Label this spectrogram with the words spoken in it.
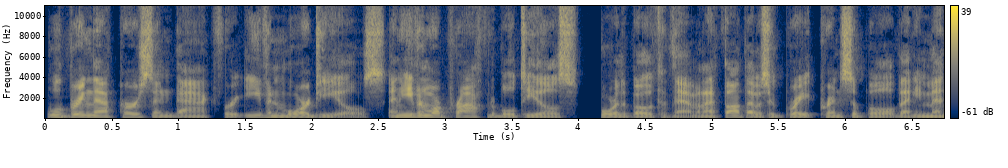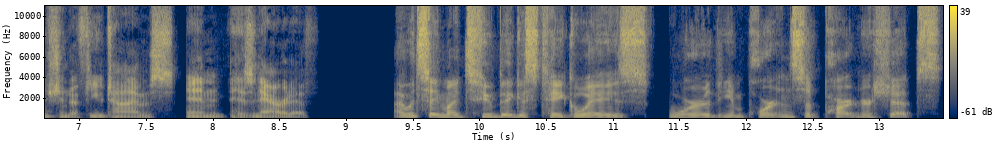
will bring that person back for even more deals and even more profitable deals for the both of them. And I thought that was a great principle that he mentioned a few times in his narrative. I would say my two biggest takeaways were the importance of partnerships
